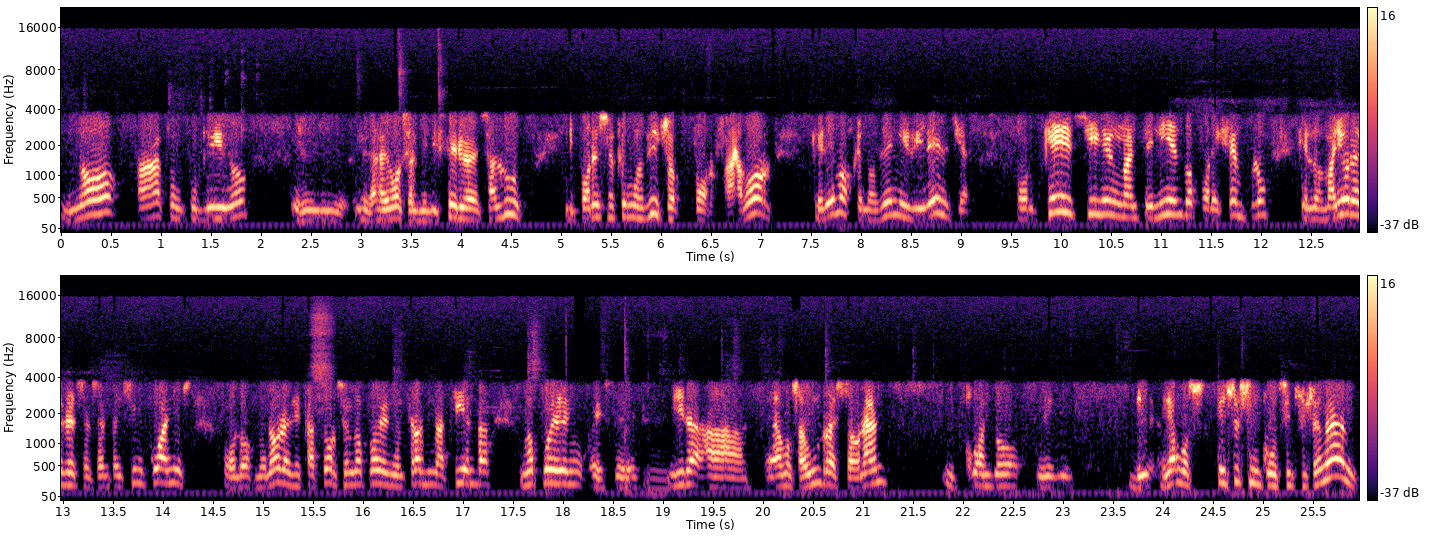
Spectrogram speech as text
no ha concurrido el, el Ministerio de Salud. Y por eso es que hemos dicho, por favor, queremos que nos den evidencias ¿Por qué siguen manteniendo, por ejemplo, que los mayores de 65 años o los menores de 14 no pueden entrar en una tienda, no pueden este, mm. ir a, digamos, a un restaurante cuando, eh, digamos, eso es inconstitucional,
